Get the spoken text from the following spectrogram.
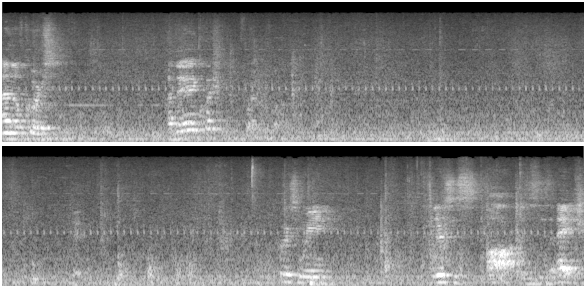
And of course, are there any questions move? Of course, we there's this R, this is H,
